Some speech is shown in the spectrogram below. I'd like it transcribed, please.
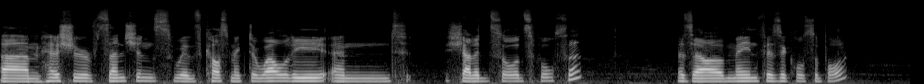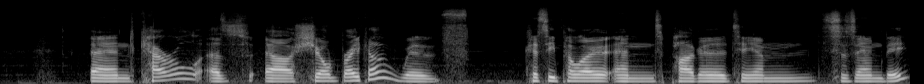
Um, Herrscher of Sentience with Cosmic Duality and Shattered Swords full set as our main physical support. And Carole as our shield breaker with Kissy Pillow and Paga TM Suzanne B.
